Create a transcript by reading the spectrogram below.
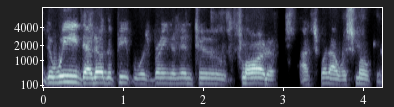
the weed that other people was bringing into Florida. That's what I was smoking.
